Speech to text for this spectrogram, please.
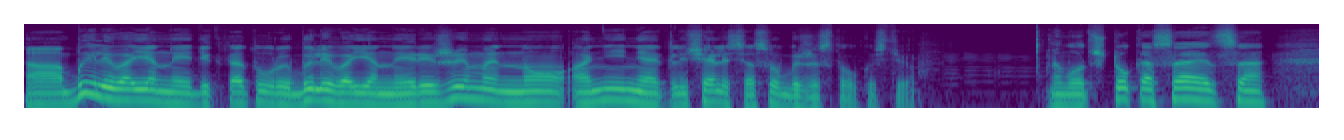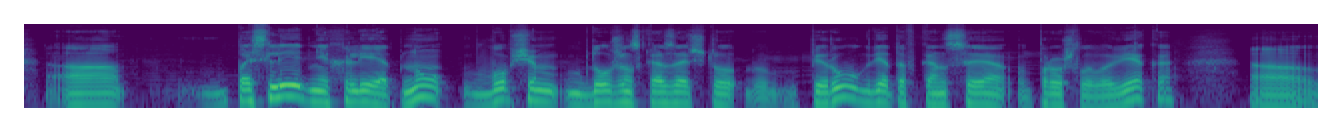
А, Были военные диктатуры, были военные режимы, но они не отличались особой жестокостью. Вот. Что касается а, последних лет, ну, в общем, должен сказать, что Перу где-то в конце прошлого века а,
